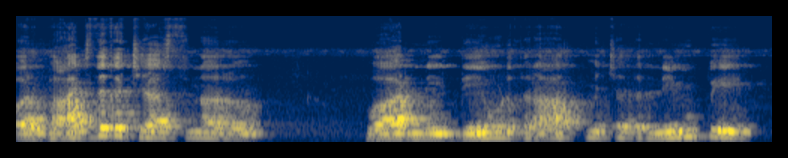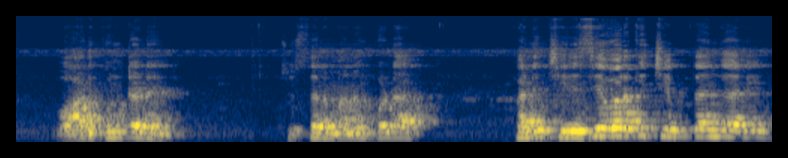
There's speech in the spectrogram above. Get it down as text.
వారు బాధ్యతగా చేస్తున్నారో. వారిని దేవుడు తన ఆత్మచేత నింపి వాడుకుంటాడండి. చూస్తారా మనం కూడా పని చేసే వరకు చెప్తాం కానీ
